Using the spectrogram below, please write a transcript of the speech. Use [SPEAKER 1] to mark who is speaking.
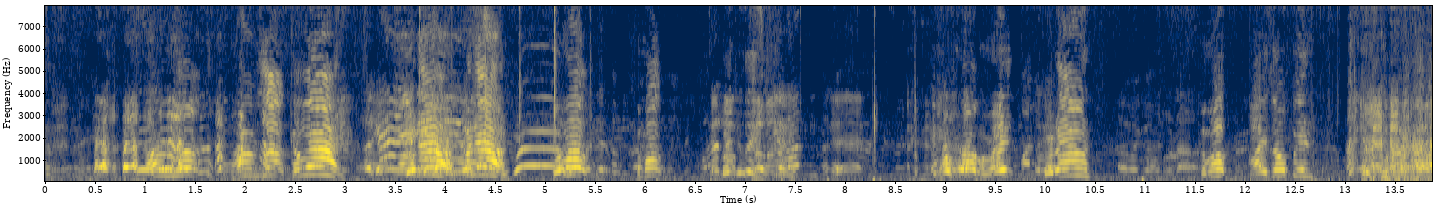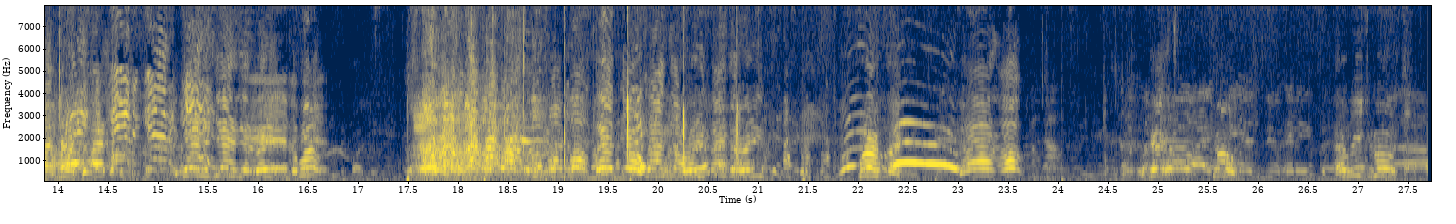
[SPEAKER 1] up. Arms up. Arms up. Come on. Okay. Go down. Go down. Come up. Come up. Come up. No problem, right? Go down. Come up. Eyes open. again, again, again, again, again. Ready? Come up. Back down, ready, back down, ready. Perfect. Down, up. Okay, go. Every coach.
